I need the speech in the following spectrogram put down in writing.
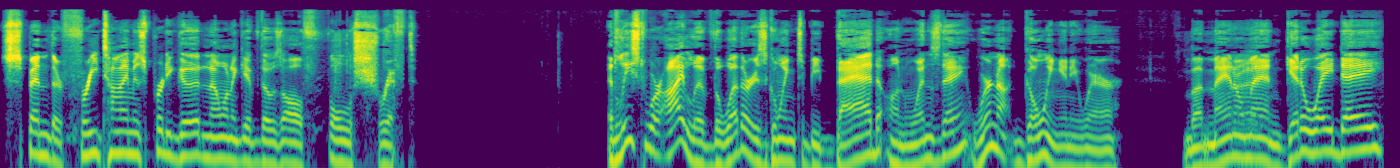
spend their free time is pretty good, and I want to give those all full shrift. At least where I live, the weather is going to be bad on Wednesday. We're not going anywhere, but man, oh man, getaway day.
